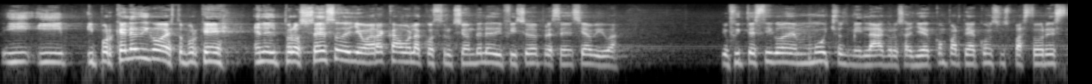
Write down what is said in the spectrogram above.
Y, y, por qué le digo esto? Porque en el proceso de llevar a cabo la construcción del edificio de presencia viva, yo fui testigo de muchos milagros. Ayer compartía con sus pastores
